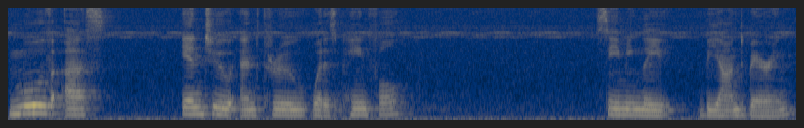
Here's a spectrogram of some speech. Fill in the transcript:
move us into and through what is painful, seemingly beyond bearing,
